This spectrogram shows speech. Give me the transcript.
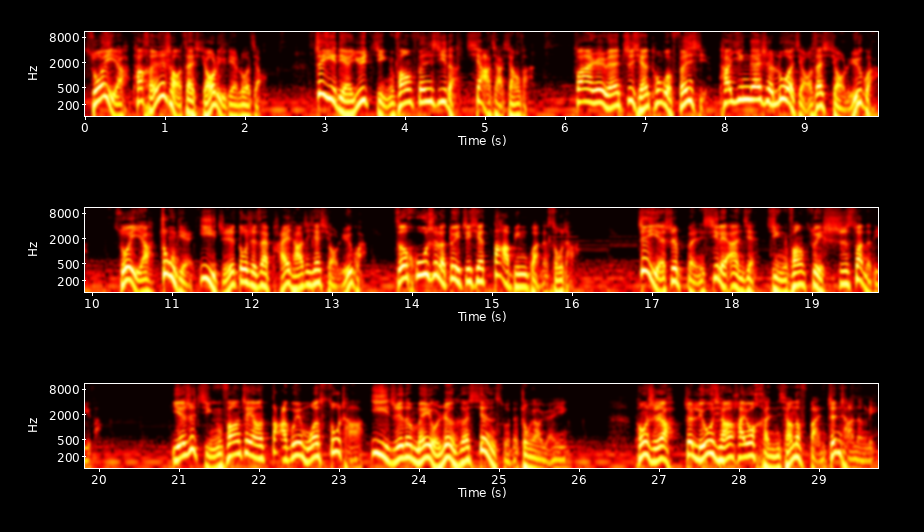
所以啊，他很少在小旅店落脚。这一点与警方分析的恰恰相反。办案人员之前通过分析，他应该是落脚在小旅馆，所以啊，重点一直都是在排查这些小旅馆，则忽视了对这些大宾馆的搜查。这也是本系列案件警方最失算的地方，也是警方这样大规模搜查一直都没有任何线索的重要原因。同时啊，这刘强还有很强的反侦查能力。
